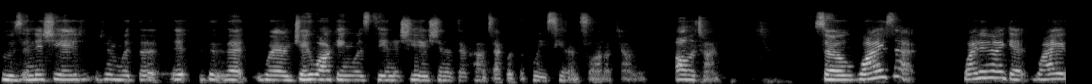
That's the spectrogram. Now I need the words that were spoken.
whose initiation with the, it, that where jaywalking was the initiation of their contact with the police here in Solano County all the time. So why is that? Why didn't I get why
